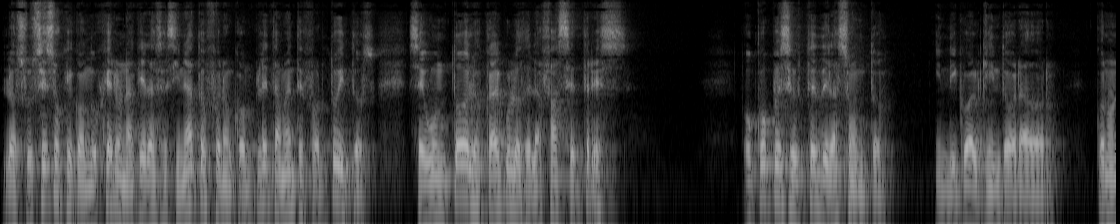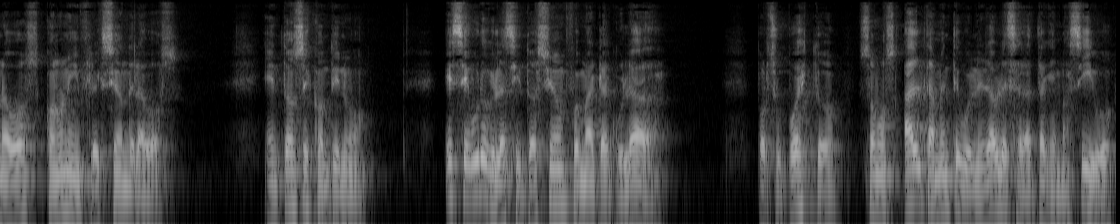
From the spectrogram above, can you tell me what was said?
Los sucesos que condujeron a aquel asesinato fueron completamente fortuitos, según todos los cálculos de la fase 3. Ocúpese usted del asunto, indicó el quinto orador, con una voz, con una inflexión de la voz. Entonces continuó. Es seguro que la situación fue mal calculada. Por supuesto, somos altamente vulnerables al ataque masivo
